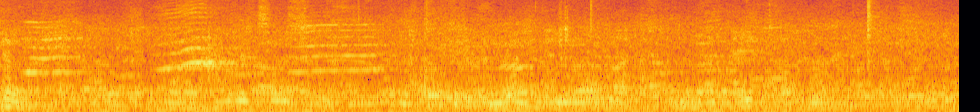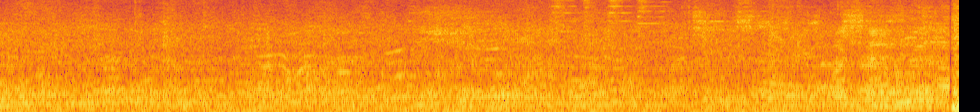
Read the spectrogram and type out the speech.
Arkadaşlardan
